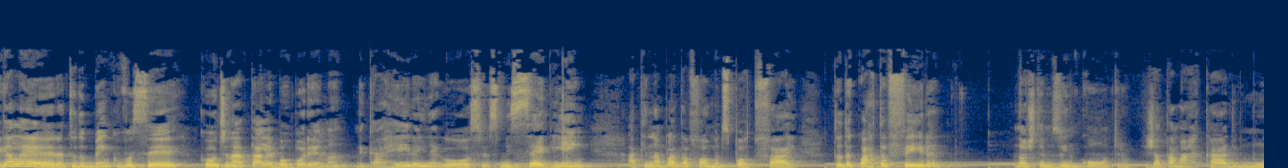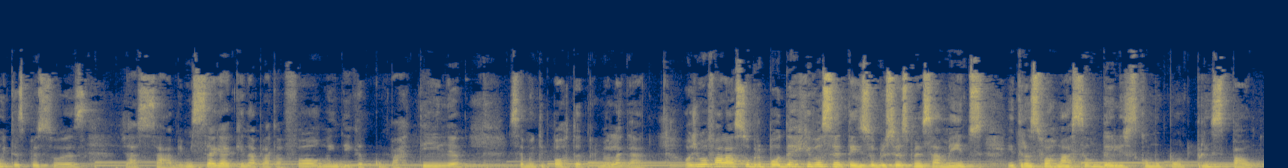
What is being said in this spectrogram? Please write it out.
galera, tudo bem com você? Coach Natália Borborema, de Carreira e Negócios. Me segue em aqui na plataforma do Spotify. Toda quarta-feira nós temos um encontro, já está marcado e muitas pessoas já sabem. Me segue aqui na plataforma, indica, compartilha. Isso é muito importante para o meu legado. Hoje eu vou falar sobre o poder que você tem sobre os seus pensamentos e transformação deles como ponto principal.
